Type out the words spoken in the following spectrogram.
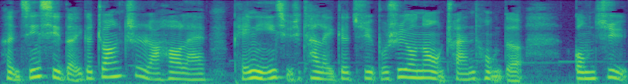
很惊喜的一个装置，然后来陪你一起去看了一个剧，不是用那种传统的工具。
